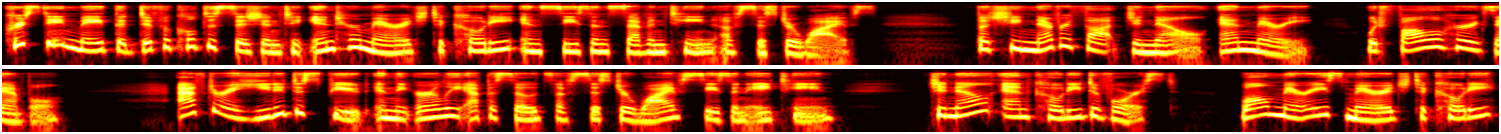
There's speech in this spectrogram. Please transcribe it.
Christine made the difficult decision to end her marriage to Cody in season 17 of Sister Wives but she never thought Janelle and Meri would follow her example. After a heated dispute in the early episodes of Sister Wives season 18, Janelle and Cody divorced, while Meri's marriage to Cody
